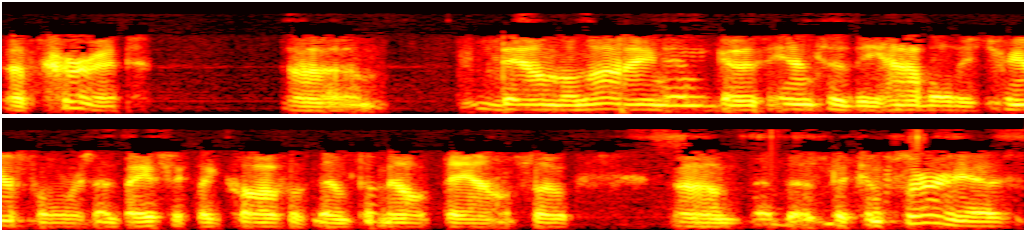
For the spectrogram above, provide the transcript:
of current um, down the line and goes into the high voltage transformers and basically causes them to melt down. So um, the, the concern is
